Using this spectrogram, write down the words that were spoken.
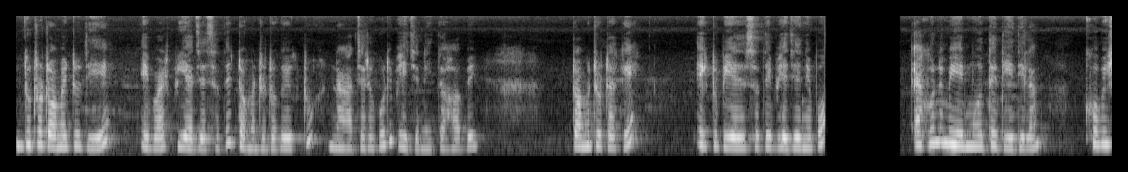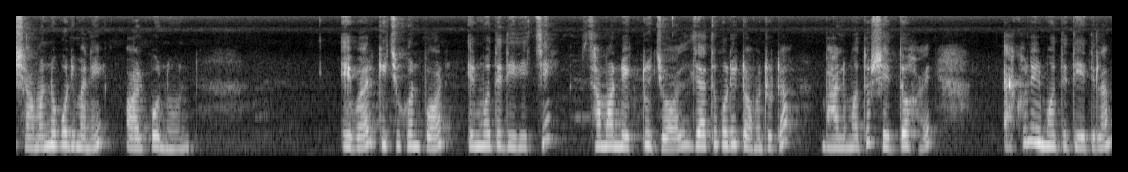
দুটো টমেটো দিয়ে এবার পেঁয়াজের সাথে টমেটোটাকে একটু নাড়াচাড়া করে ভেজে নিতে হবে। টমেটোটাকে একটু পেঁয়াজের সাথে ভেজে নেব। এখন আমি এর মধ্যে দিয়ে দিলাম খুবই সামান্য পরিমাণে অল্প নুন। এবার কিছুক্ষণ পর এর মধ্যে দিয়ে দিচ্ছি সামান্য একটু জল যাতে করে টমেটোটা ভালো মতো সেদ্ধ হয়। এখন এর মধ্যে দিয়ে দিলাম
